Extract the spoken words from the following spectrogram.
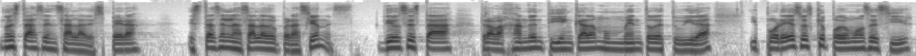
no estás en sala de espera, estás en la sala de operaciones. Dios está trabajando en ti en cada momento de tu vida y por eso es que podemos decir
